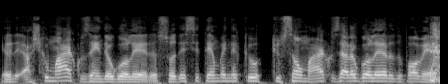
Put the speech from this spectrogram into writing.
Eu acho que o Marcos ainda é o goleiro. Eu sou desse tempo ainda que o, que o São Marcos era o goleiro do Palmeiras.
